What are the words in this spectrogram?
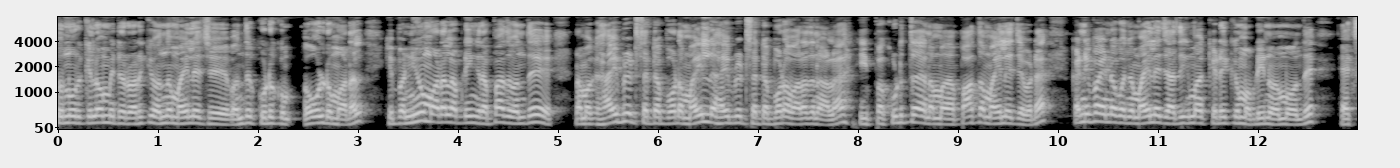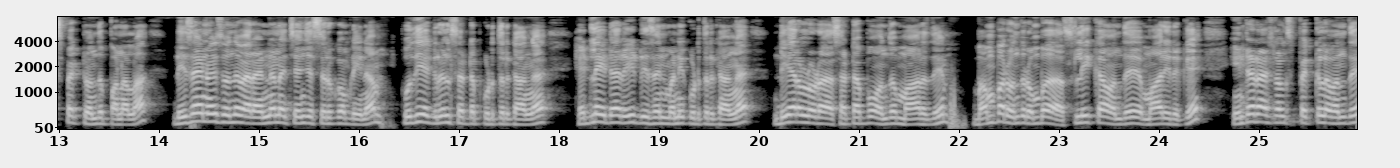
தொண்ணூறு கிலோமீட்டர் வரைக்கும் வந்து மைலேஜ் வந்து கொடுக்கும் ஓல்டு மாடல் இப்போ நியூ மாடல் அப்படிங்கிறப்ப அது வந்து நமக்கு ஹைப்ரிட் செட்டப்போட மைல்டு ஹைப்ரிட் செட்டப்போட வரதுனால இப்போ கொடுத்த நம்ம பார்த்த மைலேஜை விட கண்டிப்பாக இன்னும் கொஞ்சம் மைலேஜ் அதிகமாக கிடைக்கும் அப்படின்னு நம்ம வந்து எக்ஸ்பெக்ட் வந்து பண்ணலாம். டிசைன் வைஸ் வந்து வேறு என்னென்ன சேஞ்சஸ் இருக்கும் அப்படின்னா புதிய கிரில் செட்டப் கொடுத்துருக்காங்க. ஹெட்லைட்டை ரீடிசைன் பண்ணி கொடுத்துருக்காங்க. டிஆர்எலோட செட்டப்பும் வந்து மாறுது. பம்பர் வந்து ரொம்ப ஸ்லீக்காக வந்து மாறி இருக்கு இன்டர்நேஷ்னல் ஸ்பெக்கில் வந்து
